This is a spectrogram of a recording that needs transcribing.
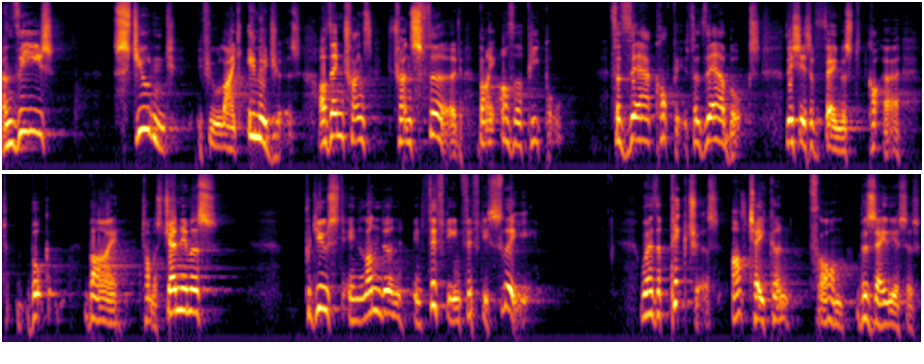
And these student, if you like, images are then trans transferred by other people for their copies, for their books. This is a famous uh, book by Thomas Geminus, produced in London in 1553, where the pictures are taken from Vesalius's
